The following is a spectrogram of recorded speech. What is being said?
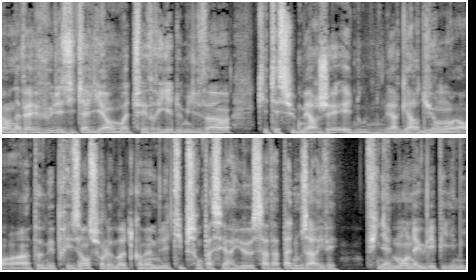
on avait vu les Italiens au mois de février 2020 qui étaient submergés et nous, nous les regardions un peu méprisants sur le mode quand même, les types sont pas sérieux, ça va pas nous arriver finalement, on a eu l'épidémie.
